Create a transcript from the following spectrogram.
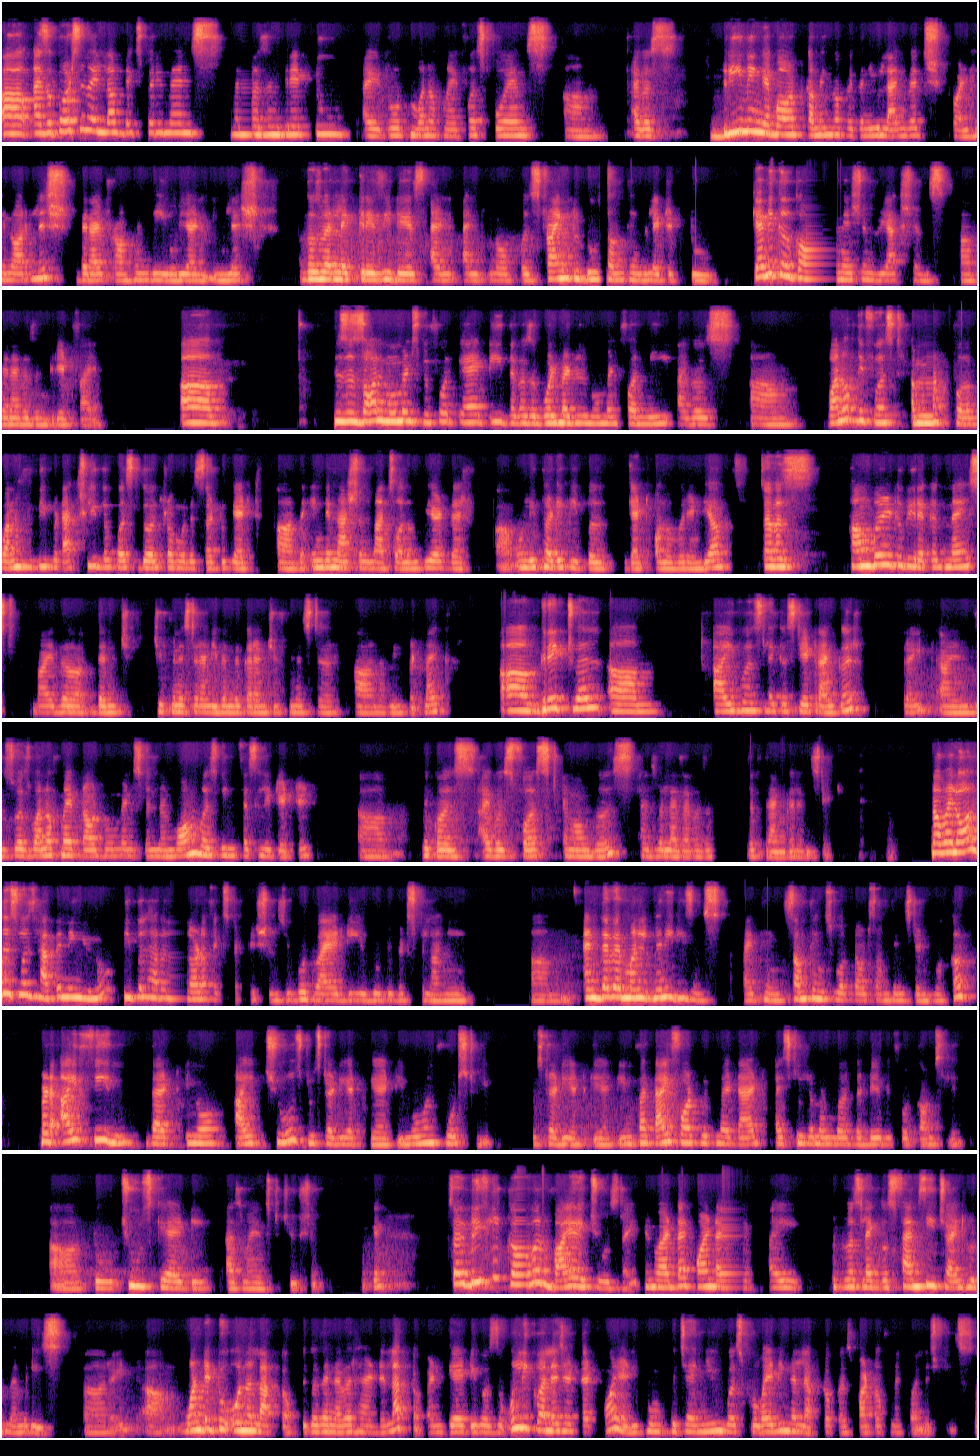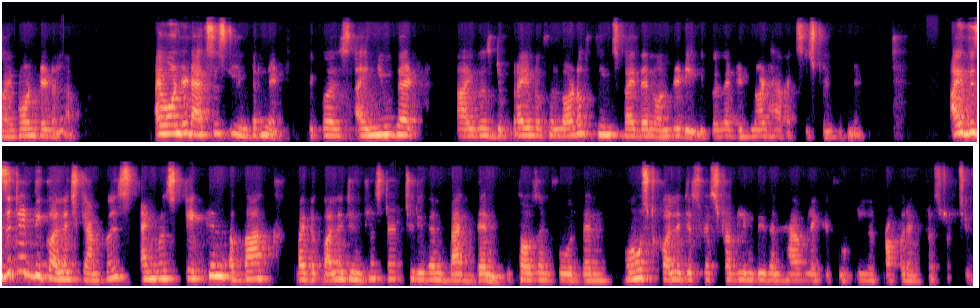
Uh, as a person, I loved experiments. When I was in grade two, I wrote one of my first poems. Um, I was dreaming about coming up with a new language called Hinorlish, derived from Hindi, Oriya, and English. Those were like crazy days, and and you know was trying to do something related to chemical combination reactions uh, when I was in grade five. Uh, this is all moments before KIIT. There was a gold medal moment for me. I was um, one of the first, I'm not one of the, but actually the first girl from Odisha to get uh, the Indian National Maths Olympiad, where uh, only 30 people get all over India. So I was humbled to be recognized by the then Chief Minister and even the current Chief Minister, uh, Naveen Patnaik. Uh, grade 12, um, I was like a state ranker, right? And this was one of my proud moments when my mom was being facilitated uh, because I was first among girls as well as I was a fifth ranker in state. Now, while all this was happening, you know, people have a lot of expectations. You go to IIT, you go to BITS Pilani, um, and there were many reasons. I think some things worked out, some things didn't work out. But I feel that you know I chose to study at KIIT. No one forced me to study at KIIT. In fact, I fought with my dad. I still remember the day before counseling uh, to choose KIIT as my institution. Okay, so I'll briefly cover why I chose. Right, you know, at that point, I I it was like those fancy childhood memories uh, right? Um, wanted to own a laptop because i never had a laptop. And KIIT was the only college at that point whom, which i knew was providing a laptop as part of my college fees. So i wanted a laptop. I wanted access to internet because i knew that i was deprived of a lot of things by then already because i did not have access to internet I visited the college campus and was taken aback by the college infrastructure even back then, 2004, when most colleges were struggling to even have like a proper infrastructure.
